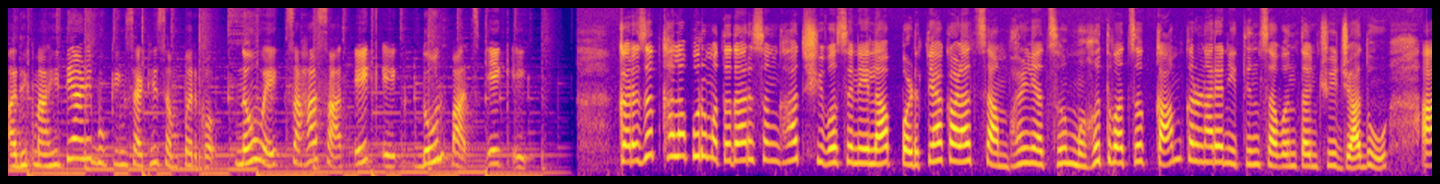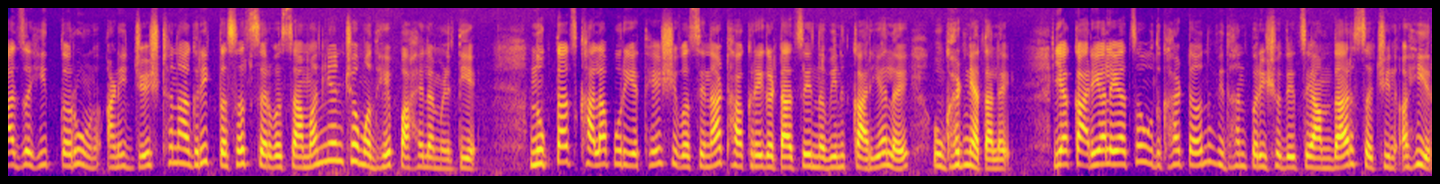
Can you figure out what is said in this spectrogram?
अधिक माहिती आणि बुकिंगसाठी संपर्क नऊ एक सहा सात एक एक दोन पाच एक एक. कर्जत खालापूर मतदारसंघात शिवसेनेला पडत्या काळात सांभाळण्याचं महत्त्वाचं काम करणाऱ्या नितीन सावंतांची जादू आजही तरुण आणि ज्येष्ठ नागरिक तसंच सर्वसामान्यांच्या मध्ये पाहायला मिळतीये. नुकताच खालापूर येथे शिवसेना ठाकरे गटाचे नवीन कार्यालय उघडण्यात आलंय. या कार्यालयाचं उद्घाटन विधान परिषदेचे आमदार सचिन अहिर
